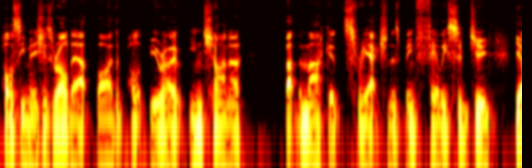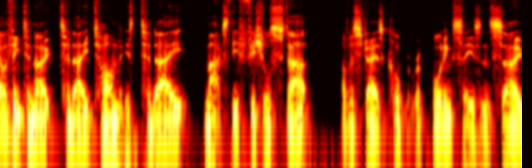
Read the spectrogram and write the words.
policy measures rolled out by the Politburo in China but the market's reaction has been fairly subdued. The other thing to note today, Tom, is today marks the official start of Australia's corporate reporting season. So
